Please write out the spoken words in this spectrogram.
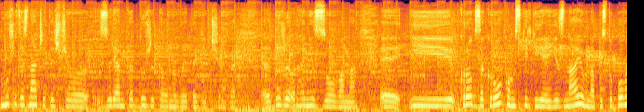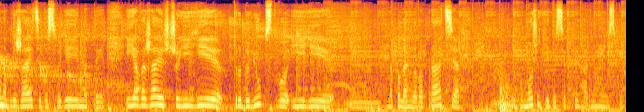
Мушу зазначити, що Зорянка дуже талановита дівчинка, е, дуже організована. Е, І крок за кроком, скільки я її знаю, вона поступово наближається до своєї мети. І я вважаю, що її трудолюбство і її наполеглива праця допоможуть їй досягти гарного успіху.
